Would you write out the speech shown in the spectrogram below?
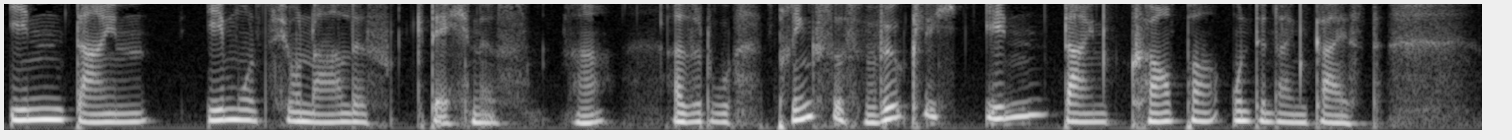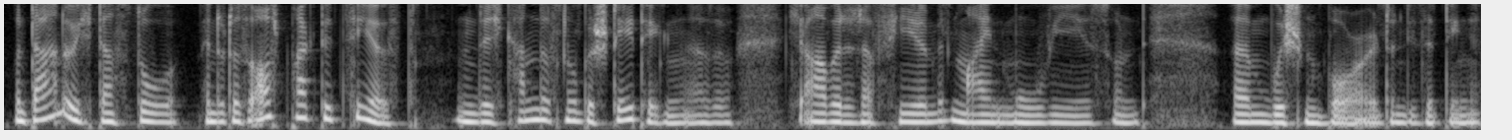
in dein emotionales Gedächtnis. Ja? Also du bringst es wirklich in deinen Körper und in deinen Geist. Und dadurch, dass du, wenn du das oft praktizierst, und ich kann das nur bestätigen, also ich arbeite da viel mit Mind-Movies und ähm, Vision Board und diese Dinge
